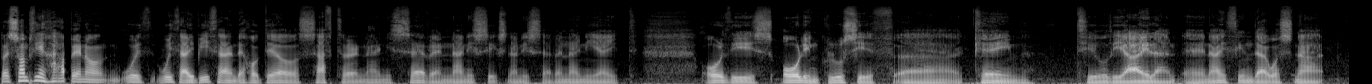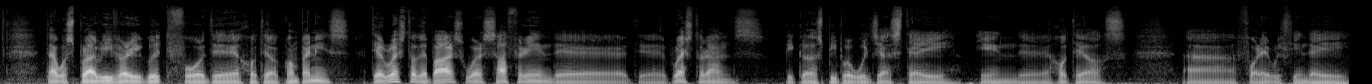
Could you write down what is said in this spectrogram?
but something happened on with with Ibiza and the hotels after 97, 96, 97, 98. All these all inclusive uh, came to the island, and I think that was not that was probably very good for the hotel companies. The rest of the bars were suffering. The the restaurants because people would just stay in the hotels uh, for everything they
